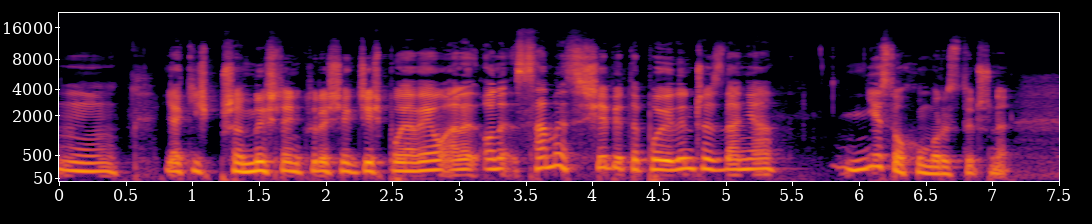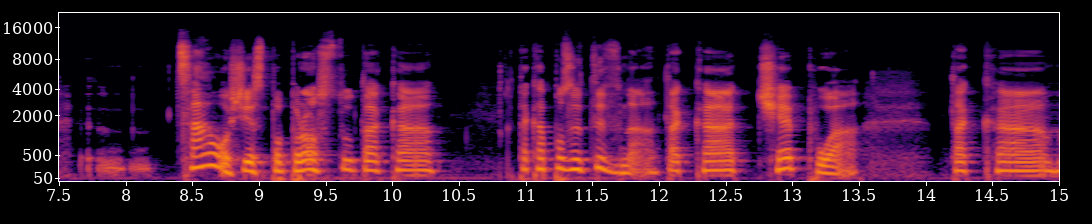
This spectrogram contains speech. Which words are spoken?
mm, jakichś przemyśleń, które się gdzieś pojawiają, ale one same z siebie, te pojedyncze zdania, nie są humorystyczne całość jest po prostu taka, taka pozytywna, taka ciepła, taka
